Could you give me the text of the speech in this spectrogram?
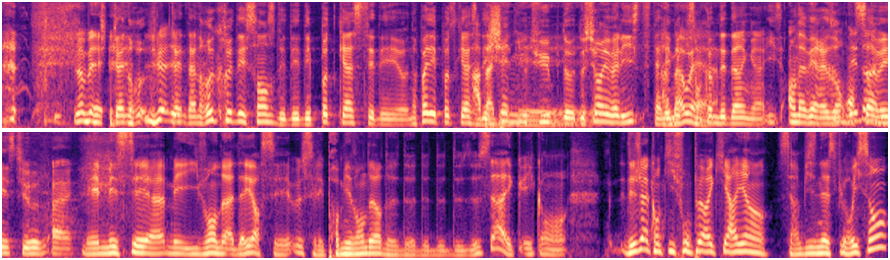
non mais tu as une, recrudescence des, des, des, podcasts et des euh, non pas des podcasts ah des bah, chaînes YouTube de, de survivalistes. T'as ah les bah mecs qui sont comme des dingues hein. on avait raison on savait si tu veux. Mais mais c'est euh, mais ils vendent d'ailleurs c'est eux c'est les premiers vendeurs de de, de, de ça. Et, et, quand déjà quand ils font peur et qu'il n'y a rien c'est un business florissant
